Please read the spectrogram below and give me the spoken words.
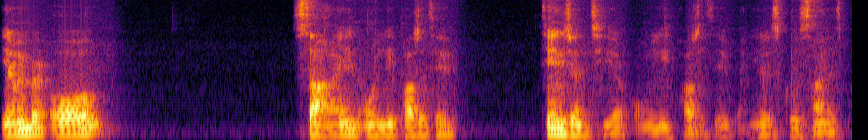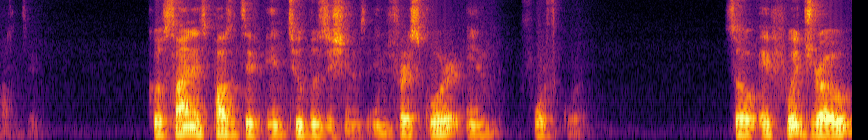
You remember all sine only positive, tangent here only positive, and here is cosine is positive. Cosine is positive in two positions, in first quarter and fourth quarter. So if we draw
